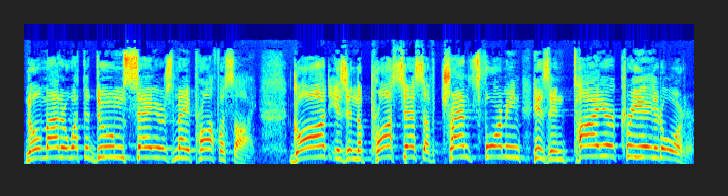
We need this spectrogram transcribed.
no matter what the doomsayers may prophesy, God is in the process of transforming His entire created order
